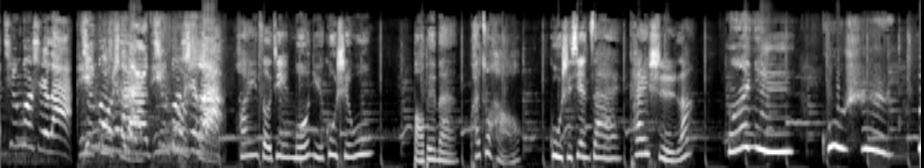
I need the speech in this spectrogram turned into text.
啦，听故事啦，听故事啦，听故事啦！欢迎走进魔女故事屋，宝贝们快坐好，故事现在开始啦！魔女故事屋，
